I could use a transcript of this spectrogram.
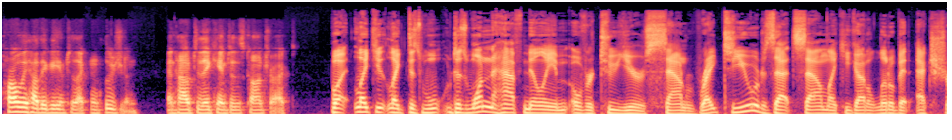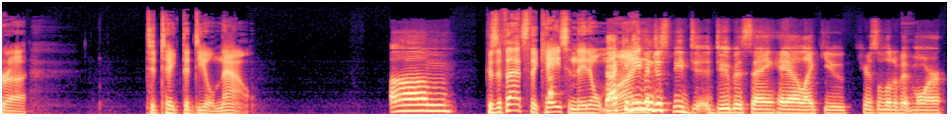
probably how they came to that conclusion and how they came to this contract. But like you like does does one and a half million over two years sound right to you, or does that sound like you got a little bit extra to take the deal now? Um, Because if that's the case and they don't that mind, could even just be D- Dubas saying, "Hey, I like you. Here's a little bit more."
